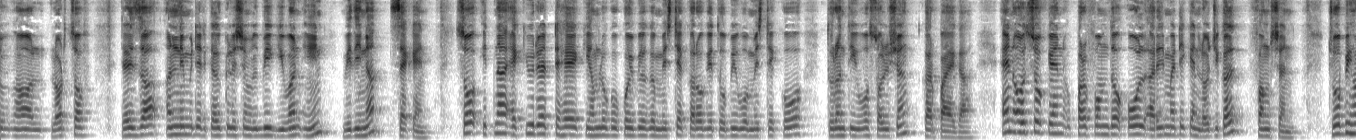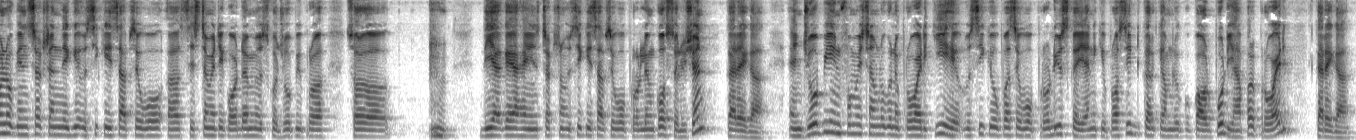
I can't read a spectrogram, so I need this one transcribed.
lots of there is a unlimited calculation will be given in within a second so so, इतना एक्यूरेट है कि हम लोग को कोई भी अगर मिस्टेक करोगे तो भी वो मिस्टेक को तुरंत ही वो सॉल्यूशन कर पाएगा। And also can perform the all arithmetic and logical function जो भी हम लोग इंस्ट्रक्शन देंगे उसी के हिसाब से वो सिस्टमेटिक uh, ऑर्डर में उसको जो भी प्रो दिया गया है इंस्ट्रक्शन उसी के हिसाब से वो प्रॉब्लम को सोल्यूशन करेगा। एंड जो भी इंफॉर्मेशन हम लोगों ने प्रोवाइड की है उसी के ऊपर से वो प्रोड्यूस कर यानी कि प्रोसीड करके हम लोगों को आउटपुट यहाँ पर प्रोवाइड करेगा।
